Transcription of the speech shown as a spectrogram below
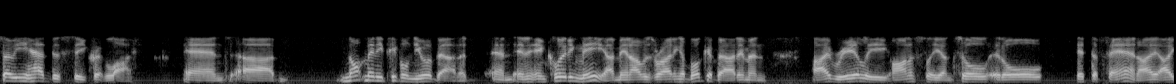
So he had this secret life, and uh, not many people knew about it, and, and including me. I mean, I was writing a book about him, and I really, honestly, until it all hit the fan, I I,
